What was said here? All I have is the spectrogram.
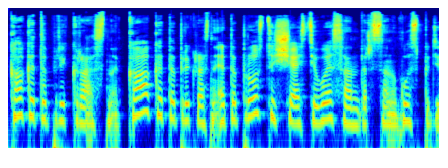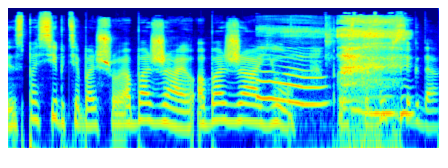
Как это прекрасно, как это прекрасно. Это просто счастье. Уэс Андерсон, господи, спасибо тебе большое, обожаю, обожаю. Просто вы всегда.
